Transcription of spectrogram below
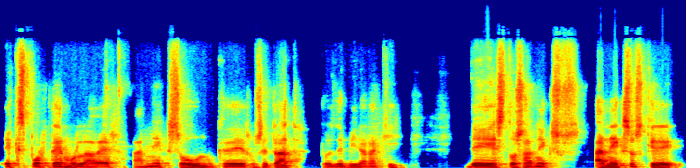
exportémosla, a ver, anexo 1, que de eso se trata, pues de mirar aquí, de estos anexos. Anexos que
